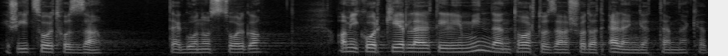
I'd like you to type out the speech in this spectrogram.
és így szólt hozzá, te gonosz szolga, amikor kérleltél, én minden tartozásodat elengedtem neked.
